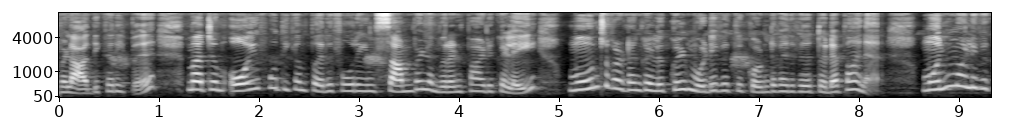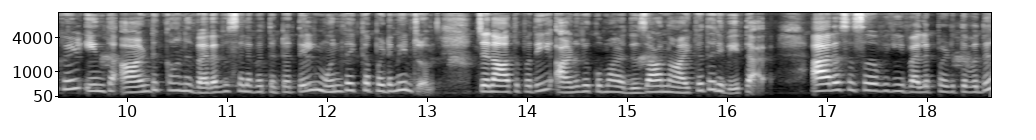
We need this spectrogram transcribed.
சம்பள அதிகரிப்பு மற்றும் ஓய்வூதியம் பெறுவோரின் சம்பள முரண்பாடுகளை மூன்று வருடங்களுக்குள் முடிவுக்கு கொண்டு வருவது தொடர்பான முன்மொழிவுகள் இந்த ஆண்டுக்கான வரவு செலவு திட்டத்தில் முன்வைக்கப்படும் என்றும் ஜனாதிபதி அனுரகுமார் திசாநாயக்க தெரிவித்தார். அரசு சேவையை வலுப்படுத்துவது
